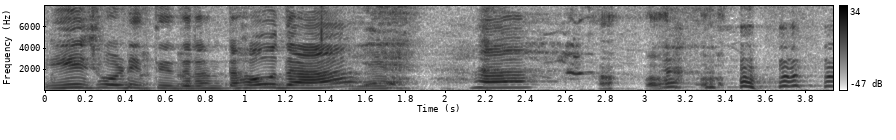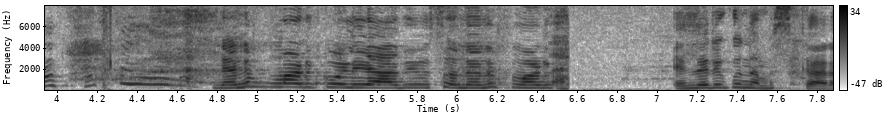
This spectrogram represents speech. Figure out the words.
ಈಜ್ ಹೊಡಿತಿದ್ರಂತ ಹೌದಾ? ಏ. ಹಾ. ನೆನಪು ಮಾಡ್ಕೊಳ್ಳಿ ಆ ದಿವಸ ನೆನಪು ಮಾಡ್ ಎಲ್ಲರಿಗೂ ನಮಸ್ಕಾರ.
